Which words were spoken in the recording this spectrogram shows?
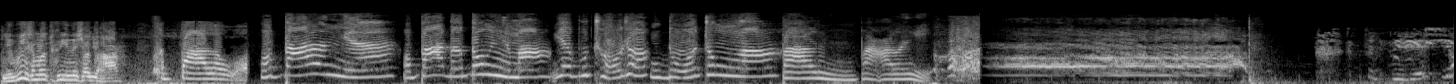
你为什么推那小女孩？她扒拉我，我扒拉你，我扒得动你吗？你也不瞅瞅你多重啊！扒了你，扒了你。你别笑。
